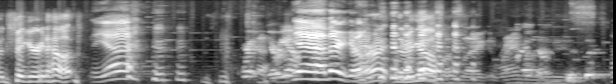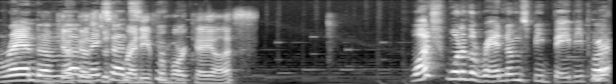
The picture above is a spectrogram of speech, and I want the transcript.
to figure it out. Yeah. Here, here we go. yeah, there you go. All right, there we go. Sounds like random Random. That Kyoko's makes just sense. ready for more chaos. Watch one of the randoms be Baby Park.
